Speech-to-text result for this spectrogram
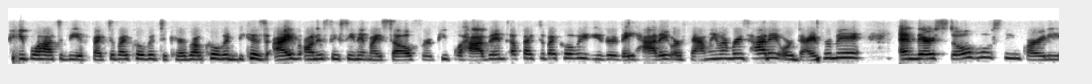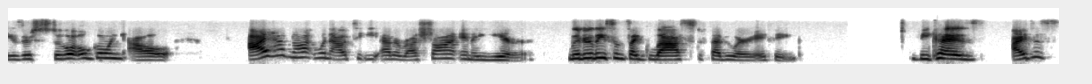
people have to be affected by COVID to care about COVID because I've honestly seen it myself where people have been affected by COVID. Either they had it or family members had it or died from it. And they're still hosting parties, they're still going out. I have not went out to eat at a restaurant in a year, literally since like last February, I think. Because I just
